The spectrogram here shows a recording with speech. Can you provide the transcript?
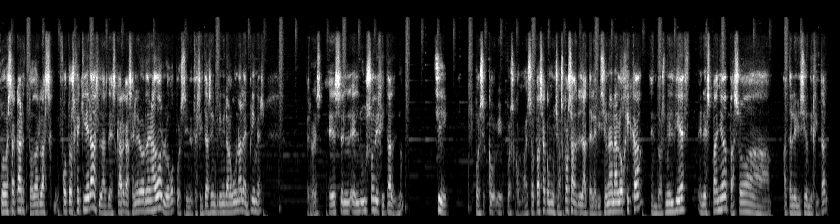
puedes sacar todas las fotos que quieras, las descargas en el ordenador, luego pues si necesitas imprimir alguna la imprimes. Pero es, el, uso digital, ¿no? Sí. Pues, pues como eso pasa con muchas cosas. La televisión analógica en 2010 en España pasó a, a televisión digital.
